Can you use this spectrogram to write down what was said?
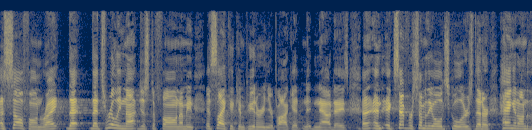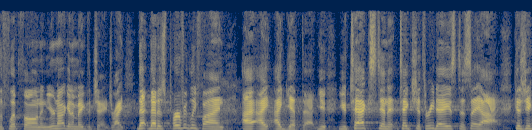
a, cell phone, right? That, that's really not just a phone. I mean, it's like a computer in your pocket nowadays, and, and except for some of the old schoolers that are hanging onto the flip phone and you're not going to make the change, right? That, that is perfectly fine. I, I, I, get that. You, you text and it takes you three days to say hi because you,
